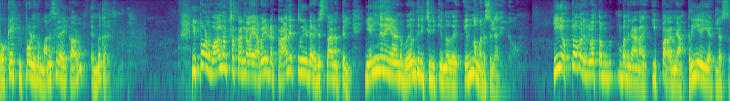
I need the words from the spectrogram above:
ഓക്കെ? ഇപ്പോൾ ഇത് മനസ്സിലായി കാണും എന്ന് കരുതുന്നു. ഇപ്പോൾ വാൽനക്ഷത്രങ്ങളെ അവയുടെ ട്രാജക്ടറിയുടെ അടിസ്ഥാനത്തിൽ എങ്ങനെയാണ് വേർതിരിച്ചിരിക്കുന്നത് എന്ന് മനസ്സിലായില്ലോ. ഈ ഒക്ടോബർ ഇരുപത്തൊമ്പതിനാണ് ഇപ്പറഞ്ഞ ത്രീ ഐ അറ്റ്ലസ്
